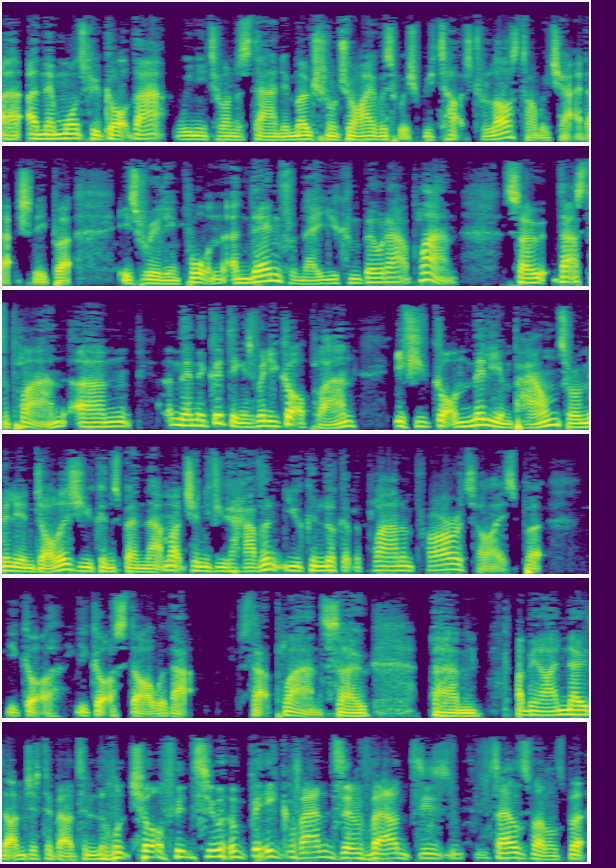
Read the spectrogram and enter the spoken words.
Uh, and then once we've got that, we need to understand emotional drivers, which we touched last time we chatted actually, but is really important. And then from there, you can build out a plan. So that's the plan. Um, and then the good thing is when you've got a plan, if you've got a million pounds or a million dollars, you can spend that much. And if you haven't, you can look at the plan and prioritize. But you got to, you got to start with that that plan. So, um, I mean, I know that I'm just about to launch off into a big rant about sales funnels, but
